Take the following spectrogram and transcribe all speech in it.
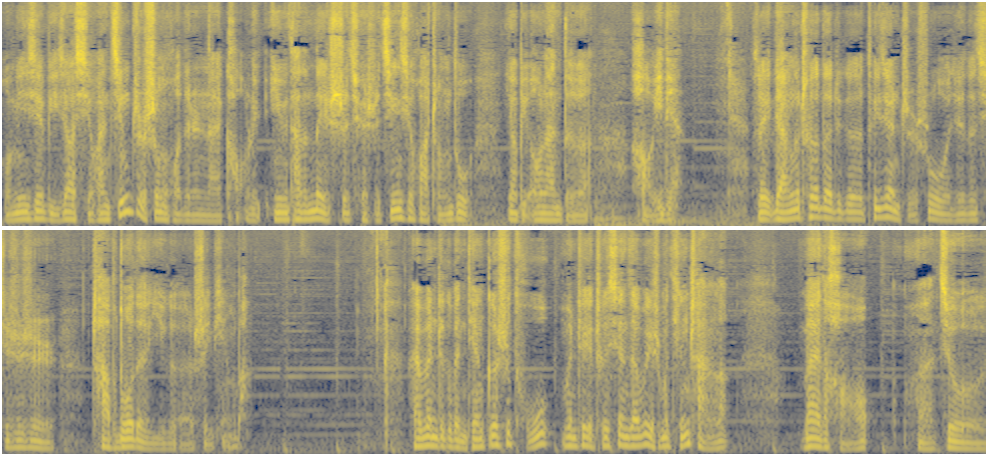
我们一些比较喜欢精致生活的人来考虑，因为它的内饰确实精细化程度要比欧蓝德好一点，所以两个车的这个推荐指数，我觉得其实是差不多的一个水平吧。还问这个本田歌诗图，问这个车现在为什么停产了？卖的好啊，就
